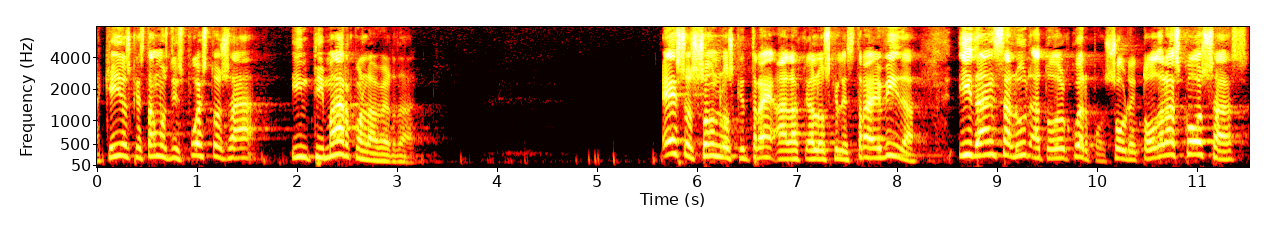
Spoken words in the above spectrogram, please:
Aquellos que estamos dispuestos a intimar con la verdad. Esos son los que traen, a los que les trae vida y dan salud a todo el cuerpo. Sobre todas las cosas,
